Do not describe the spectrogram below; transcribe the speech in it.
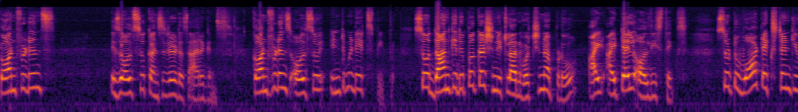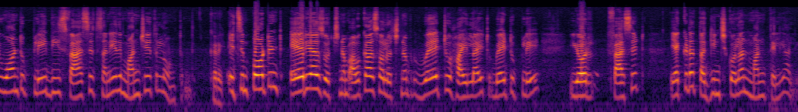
Confidence is also considered as arrogance. Confidence also intimidates people. So దానికి రిపర్కషన్ ఇట్లా వచ్చినప్పుడు I I tell all these things so to what extent you want to play these facets అనేది మన చేతుల్లో ఉంటుంది. కరెక్ట్ ఇట్స్ ఇంపార్టెంట్ ఏరియాస్ వచ్చినప్పుడు అవకాశాలు వచ్చినప్పుడు way to highlight way to play your facet ఎక్కడ తగ్గించుకోవాలని మనకు తెలియాలి.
